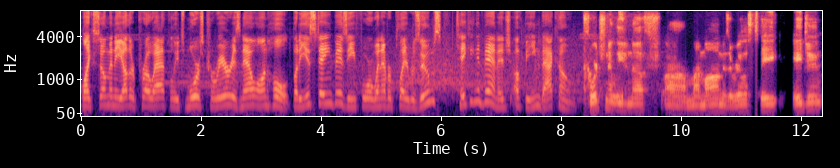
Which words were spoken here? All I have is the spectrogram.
Like so many other pro athletes, Moore's career is now on hold, but he is staying busy for whenever play resumes, taking advantage of being back home. Fortunately enough, um, my mom is a real estate agent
